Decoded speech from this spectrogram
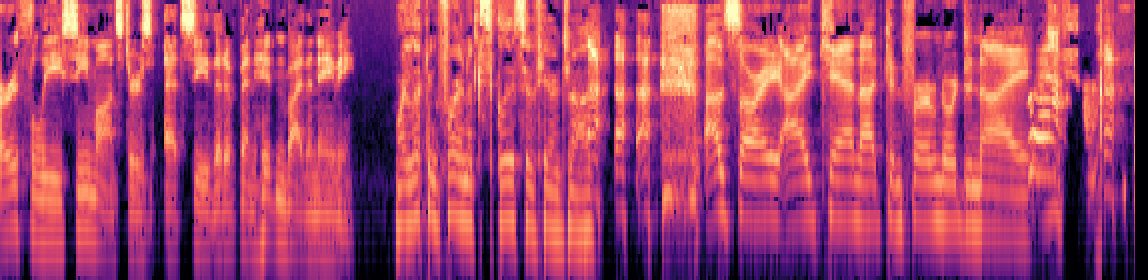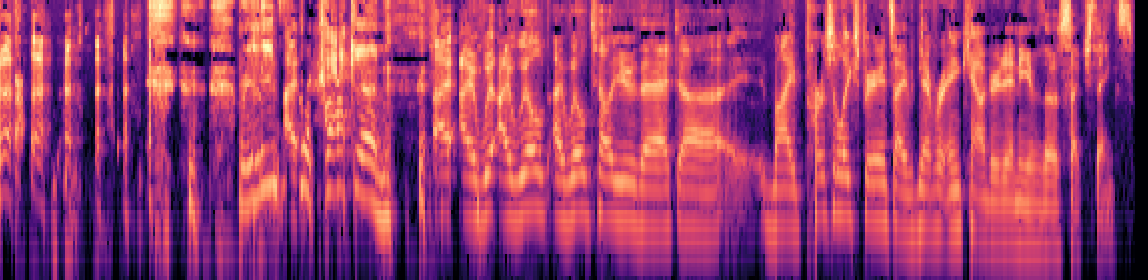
earthly sea monsters at sea that have been hidden by the Navy. We're looking for an exclusive here, John. I'm sorry, I cannot confirm nor deny. Release the Kraken. I, I will. I will. I will tell you that uh, my personal experience. I've never encountered any of those such things.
